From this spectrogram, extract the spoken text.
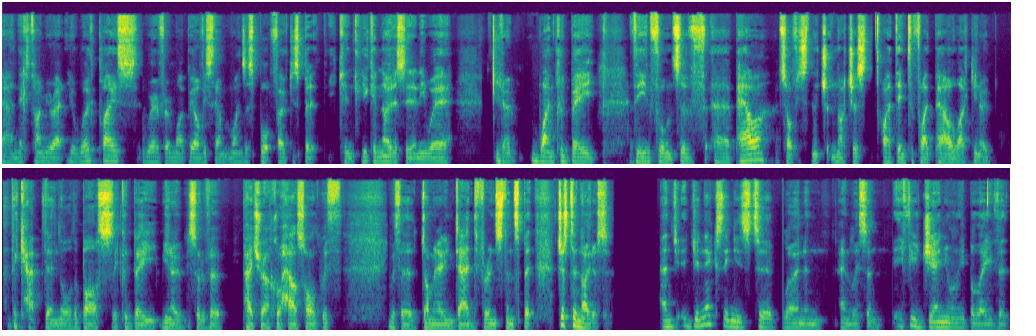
uh, next time you're at your workplace, wherever it might be. Obviously, mine's a sport focus, but you can you can notice it anywhere. You know, one could be the influence of uh, power. It's obviously not just identified power, like you know the captain or the boss. It could be you know sort of a patriarchal household with with a dominating dad, for instance. But just to notice, and your next thing is to learn and, and listen. If you genuinely believe that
